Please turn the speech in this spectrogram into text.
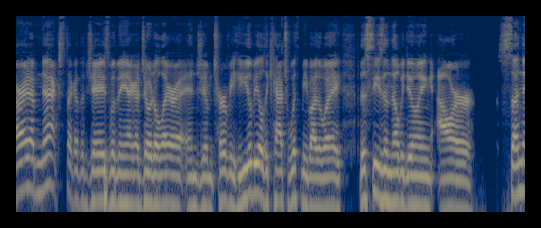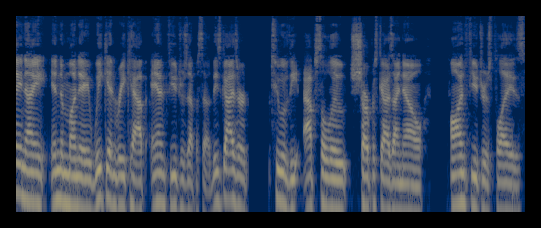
All right, up next, I got the Jays with me. I got Joe Dellera and Jim Turvey, who you'll be able to catch with me, by the way. This season, they'll be doing our Sunday night into Monday weekend recap and futures episode. These guys are two of the absolute sharpest guys I know on futures plays.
